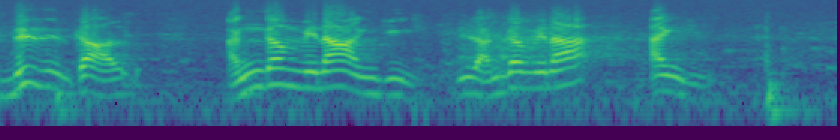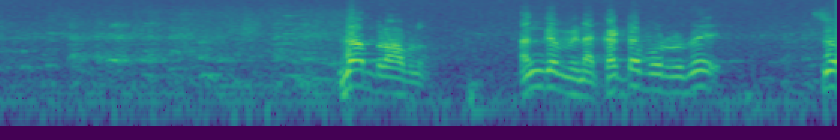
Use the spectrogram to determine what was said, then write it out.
this is called Angam Vina Angi. This is Angam Vina Angi. The problem. Angam Vina, katta போடுறது. So,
